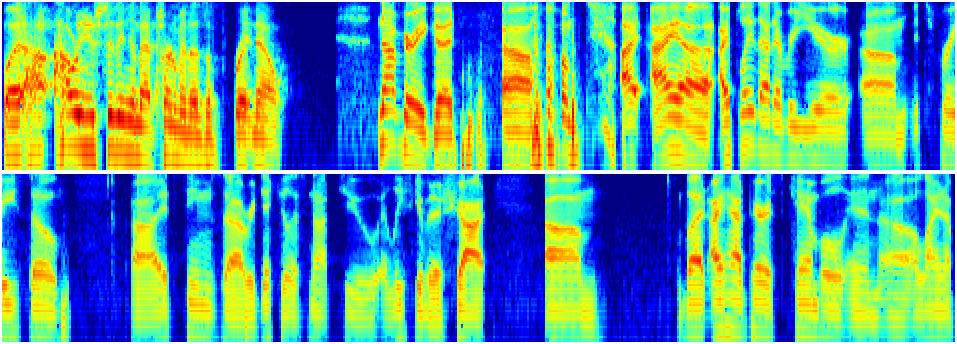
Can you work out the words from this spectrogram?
But how how are you sitting in that tournament as of right now? Not very good. Uh, I I uh, I play that every year. Um, it's free, so uh, it seems uh, ridiculous not to at least give it a shot. Um, but I had Parris Campbell in uh, a lineup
